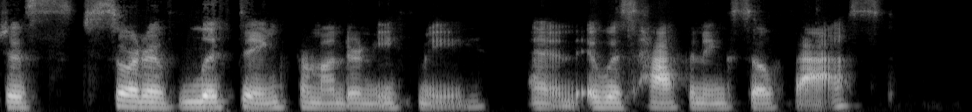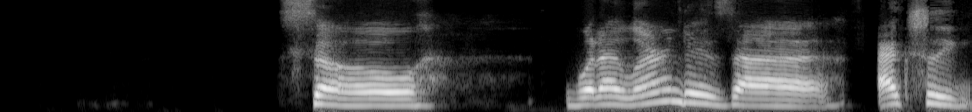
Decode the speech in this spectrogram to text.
just sort of lifting from underneath me and it was happening so fast. So what I learned is uh, actually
